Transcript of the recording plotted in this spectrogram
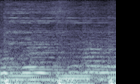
Who is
